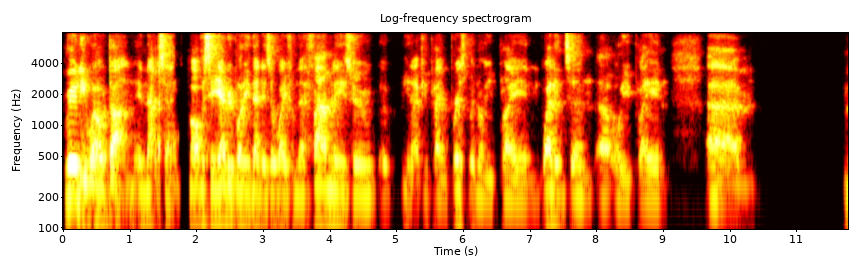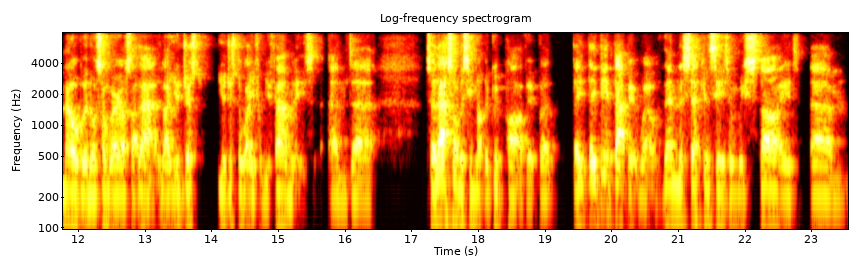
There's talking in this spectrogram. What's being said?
really well done in that sense. But obviously, everybody then is away from their families. Who, you know, if you play in Brisbane or you play in Wellington uh, or you play in um, Melbourne or somewhere else like that, like you're just you're just away from your families, and uh, so that's obviously not the good part of it. But they they did that bit well. Then the second season we started um,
